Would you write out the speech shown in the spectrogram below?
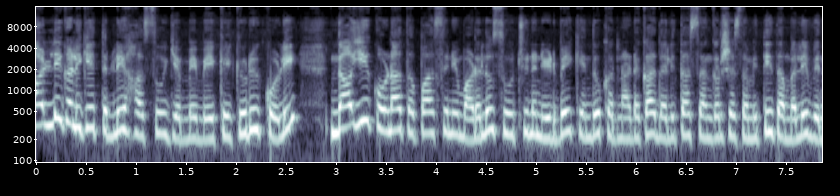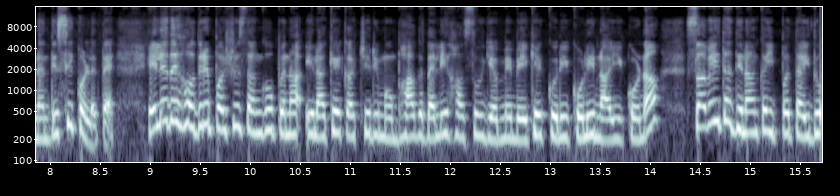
ಹಳ್ಳಿಗಳಿಗೆ ತೆರಳಿ ಹಸು, ಎಮ್ಮೆ, ಮೇಕೆ ಕಿರುಕೋಳಿ ನಾಯಿ, ಕೋಣ ತಪಾಸಣೆ ಮಾಡಲು ಸೂಚನೆ ನೀಡಬೇಕೆಂದು ಕರ್ನಾಟಕ ದಲಿತ ಸಂಘರ್ಷ ಸಮಿತಿ ತಮ್ಮಲ್ಲಿ ವಿನಂತಿಸಿಕೊಳ್ಳುತ್ತೆ. ಇಲ್ಲದೆ ಹೋದರೆ ಪಶು ಸಂಗೋಪನಾ ಇಲಾಖೆ ಕಚೇರಿ ಮುಂಭಾಗದಲ್ಲಿ ಹಸು, ಎಮ್ಮೆ, ಮೇಕೆ, ಕುರಿ, ಕೋಳಿ, ನಾಯಿ, ಕೋಣ, ಸವೇತ ದಿನಾಂಕ ಇಪ್ಪತ್ತೈದು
